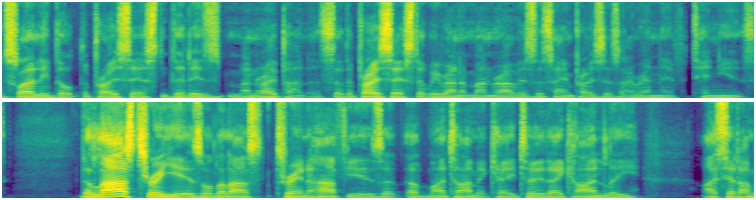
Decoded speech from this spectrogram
slowly built the process that is Munro Partners. So the process that we run at Munro is the same process I ran there for 10 years. The last three years or the last three and a half years of my time at K2, they kindly, I said, I'm,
